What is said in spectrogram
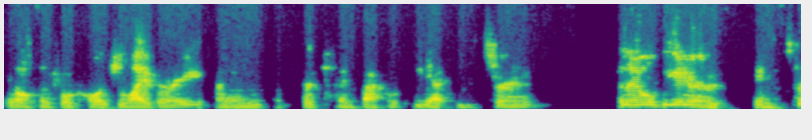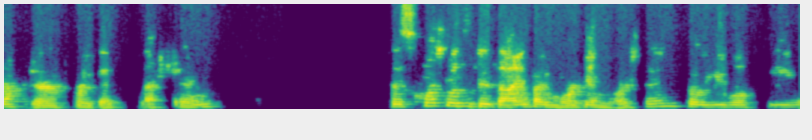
Seattle Central College Library, I am a part-time faculty at Eastern, and I will be an instructor for this session. This course was designed by Morgan Larson, so you will see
